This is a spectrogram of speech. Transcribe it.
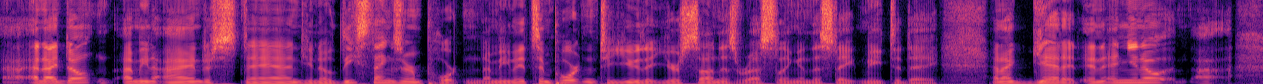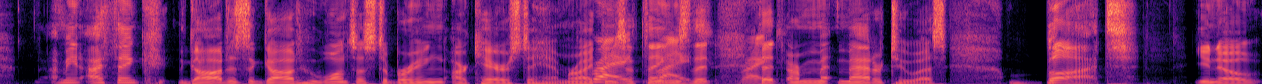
and I don't I mean I understand, you know, these things are important. I mean, it's important to you that your son is wrestling in the state meet today. And I get it. And and you know, I, I mean, I think God is a God who wants us to bring our cares to Him, right? right These are things right, that right. that are matter to us, but you know,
